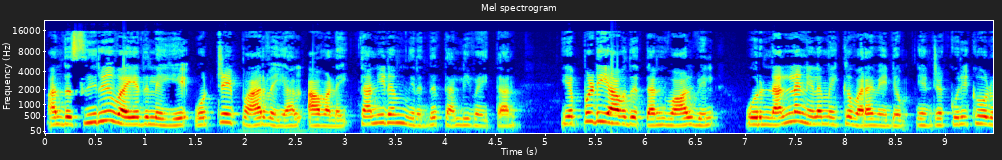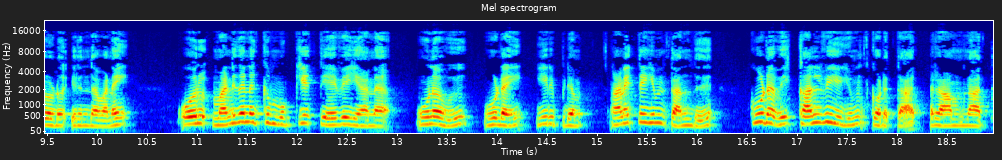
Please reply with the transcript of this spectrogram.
அந்த சிறு வயதிலேயே ஒற்றை பார்வையால் அவனை தன்னிடம் இருந்து தள்ளி வைத்தான். எப்படியாவது தன் வாழ்வில் ஒரு நல்ல நிலைமைக்கு வர வேண்டும் என்ற குறிக்கோளோடு இருந்தவனை ஒரு மனிதனுக்கு முக்கிய தேவையான உணவு உடை இருப்பிடம் அனைத்தையும் தந்து கூடவே கல்வியையும் கொடுத்தார் ராம்நாத்.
